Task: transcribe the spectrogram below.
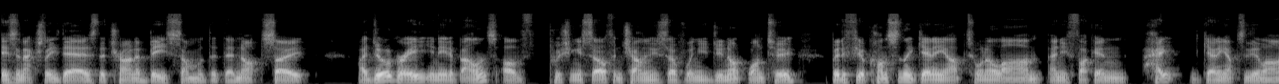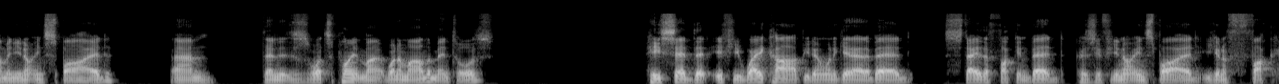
isn't actually theirs. They're trying to be someone that they're not. So I do agree you need a balance of pushing yourself and challenging yourself when you do not want to. But if you're constantly getting up to an alarm and you fucking hate getting up to the alarm and you're not inspired, um, then it's what's the point? My one of my other mentors, he said that if you wake up, you don't want to get out of bed, stay the fuck in bed because if you're not inspired, you're gonna fuck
